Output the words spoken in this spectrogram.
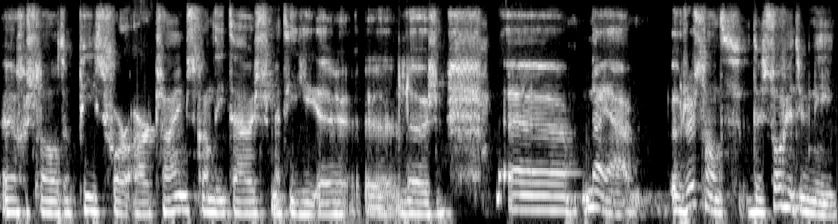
gesloten. Peace for our times kwam die thuis met die leuzen. nou ja, Rusland, de Sovjet-Unie,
